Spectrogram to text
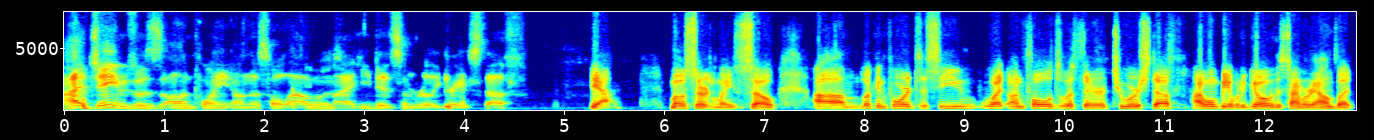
I James was on point on this whole album. I, he did some really great stuff. Most certainly. So um looking forward to see what unfolds with their tour stuff. I won't be able to go this time around but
